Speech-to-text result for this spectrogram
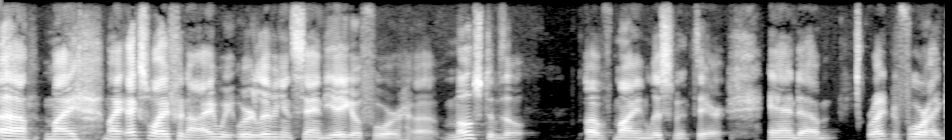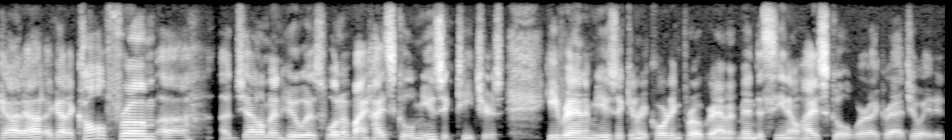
Uh, my my ex-wife and I we, we were living in San Diego for uh, most of the of my enlistment there, and um, right before I got out, I got a call from uh, a gentleman who was one of my high school music teachers. He ran a music and recording program at Mendocino High School where I graduated,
